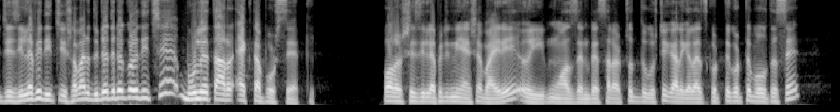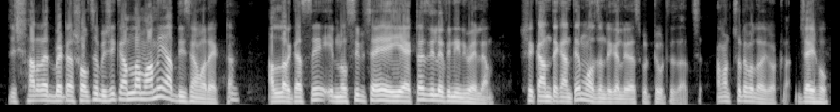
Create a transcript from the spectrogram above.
যে জিলাপি দিচ্ছে, সবাই দুটো দুটো করে দিচ্ছে, ভুলে তার একটা পড়ছে আর কি। পরে সে জিলাপিটি নিয়ে এসে বাইরে ওই মোয়াজ্জেন বেসারা চোদ্দ গোষ্ঠী গালিগালাজ করতে করতে বলতেছে যে সারা রাত বেটা সবচেয়ে বেশি কামলাম আমি, আর দিছে আমার একটা। আল্লাহর কাছে এই নসিব চাই এই একটা জিলাপি নিয়ে ফেলাম সে কানতে কানতে মজানটি গালিগাজ করতে উঠতে যাচ্ছে। আমার ছোটবেলার ঘটনা। যাই হোক,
